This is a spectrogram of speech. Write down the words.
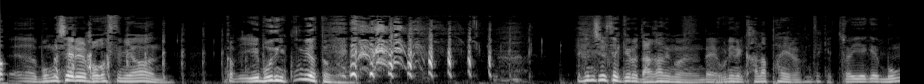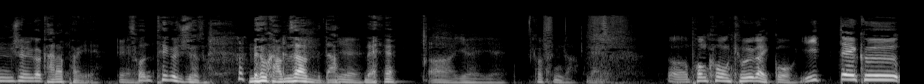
어, 몽쉘을 먹었으면 이 모든 게 꿈이었던 거예요. 현실 세계로 나가는 거였는데 우리는 가나파이를 선택했죠. 저희에게 몽쉘과 가나파이에 예. 선택을 주셔서 매우 감사합니다. 예. 네. 아, 예, 예. 그렇습니다. 어, 벙커원 교회가 있고, 이때 그,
